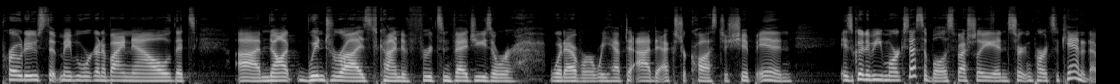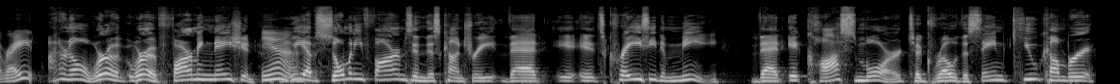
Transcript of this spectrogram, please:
produce that maybe we're going to buy now that's uh, not winterized kind of fruits and veggies or whatever, we have to add extra cost to ship in, is going to be more accessible, especially in certain parts of Canada, right? I don't know. We're a we're a farming nation. Yeah. We have so many farms in this country that it's crazy to me that it costs more to grow the same cucumber.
